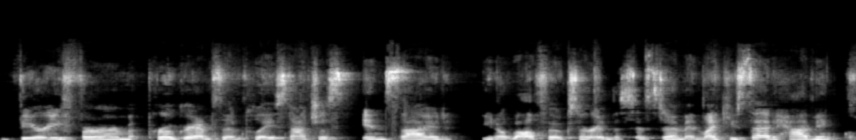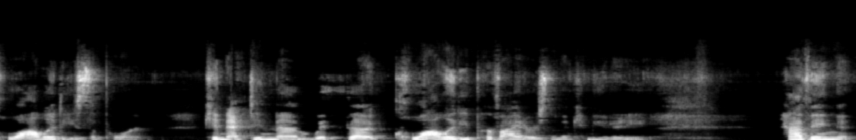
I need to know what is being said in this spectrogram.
very firm programs in place, not just inside, you know, while folks are in the system, and like you said, having quality support, connecting them with the quality providers in the community, having,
